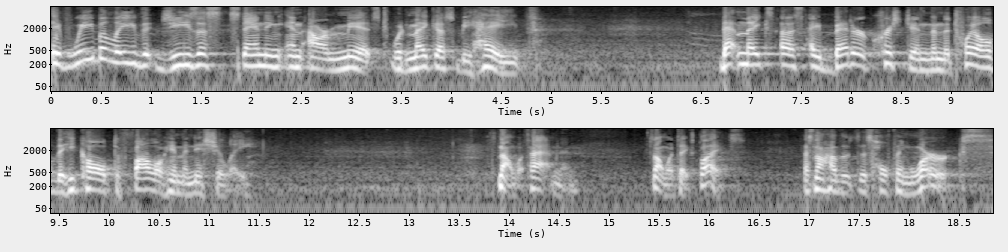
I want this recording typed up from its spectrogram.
If we believe that Jesus standing in our midst would make us behave, that makes us a better Christian than the 12 that he called to follow him initially. It's not what's happening. It's not what takes place. That's not how this whole thing works.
